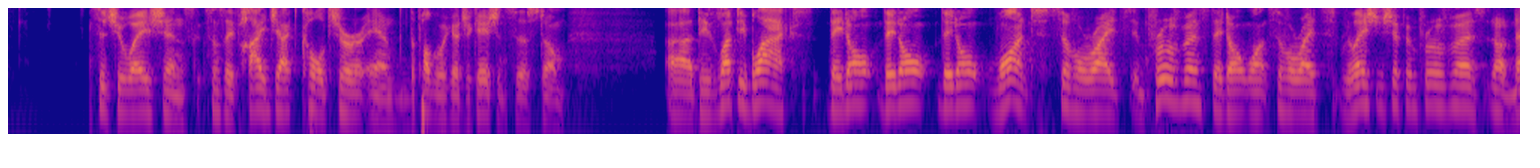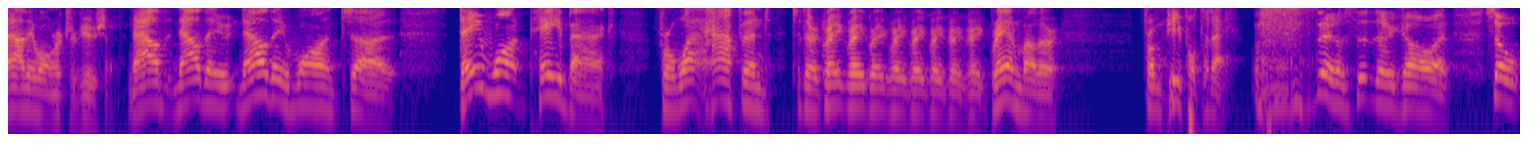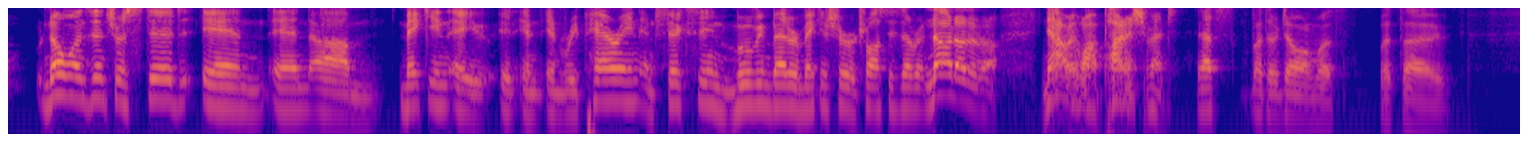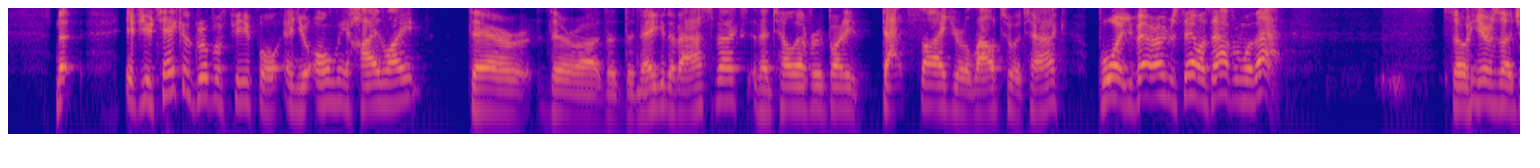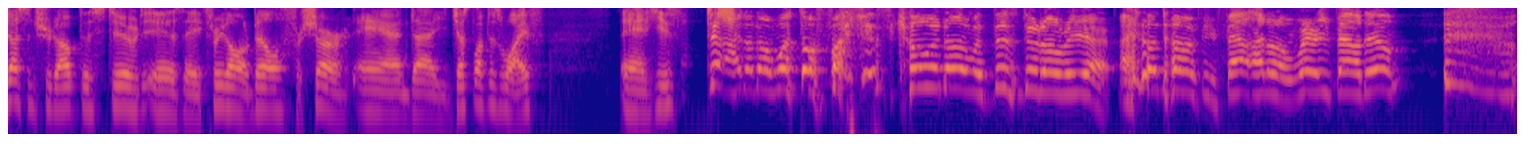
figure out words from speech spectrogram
situations since they've hijacked culture and the public education system. Uh, these lefty blacks, they don't they don't they don't want civil rights improvements. They don't want civil rights relationship improvements. No, now they want retribution. Now now they now they want uh, they want payback for what happened to their great great great great great great great great grandmother from people today. and I'm sitting there going, so no one's interested in in um, making a in, in repairing and fixing, moving better, making sure atrocities never. No, no, no, no. Now we want punishment. That's what they're doing with with uh, no, if you take a group of people and you only highlight their their uh, the, the negative aspects and then tell everybody that side you're allowed to attack, boy, you better understand what's happened with that. So here's uh, Justin Trudeau. This dude is a three dollar bill for sure, and uh, he just left his wife, and he's I don't know what the fuck is going on with this dude over here. I don't know if he found I don't know where he found him.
